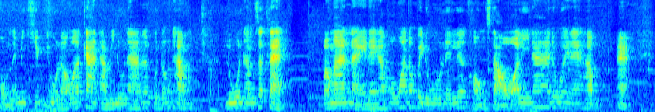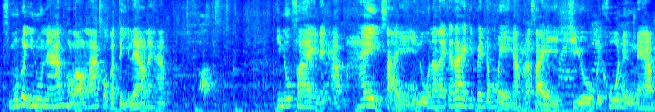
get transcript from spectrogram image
ผมเนี่ยมีคลิปอยู่นะว่าการทำอินุน้ำนะคุณต้องทำรูนทำสแตทประมาณไหนนะครับ เพราะว่าต้องไปดูในเรื่องของเสาอารีนาด้วยนะครับอะสมมุติว่าอินูน้ำของเราลากปกติแล้วนะครับอินูไฟนะครับ ให้ใส่รูนอะไรก็ได้ที่เป็นดาเมจครับแล้วใส่ชิลไปคู่หนึ่งนะครับ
